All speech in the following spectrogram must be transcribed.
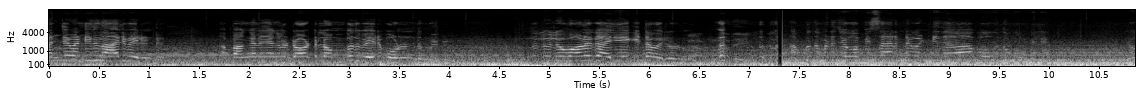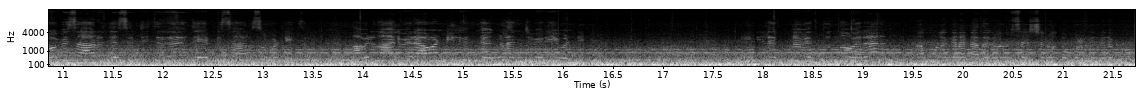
മറ്റേ വണ്ടിയിൽ നാല് പേരുണ്ട്. അപ്പൊ അങ്ങനെ ഞങ്ങൾ ടോട്ടൽ ഒമ്പത് പേര് പോണുണ്ടെന്ന്. ലുലുമോൾ കാര്യമാക്കിട്ടേ വരുള്ളൂ. അപ്പൊ നമ്മുടെ ജോബി സാറിന്റെ വണ്ടി ഇതാ പോകുന്നു മുമ്പിൽ. Joby sir Jessy teacher J P sir Suma teacher അവർ നാലുപേര് ആ വണ്ടിയിൽ ഞങ്ങൾ അഞ്ചുപേര് ഈ വണ്ടിയിൽ ഇനി ലഗ്നം എത്തുന്നവരെ നമ്മളിങ്ങനെ കഥകളും വിശേഷങ്ങളൊക്കെ പറഞ്ഞിങ്ങനെ പോകും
